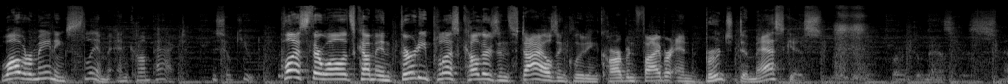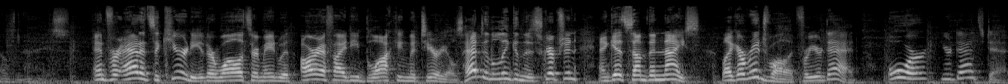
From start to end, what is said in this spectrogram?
while remaining slim and compact. It's so cute. Plus, their wallets come in 30 plus colors and styles, including carbon fiber and burnt Damascus. And for added security, their wallets are made with RFID blocking materials. Head to the link in the description and get something nice, like a Ridge wallet for your dad, or your dad's dad,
